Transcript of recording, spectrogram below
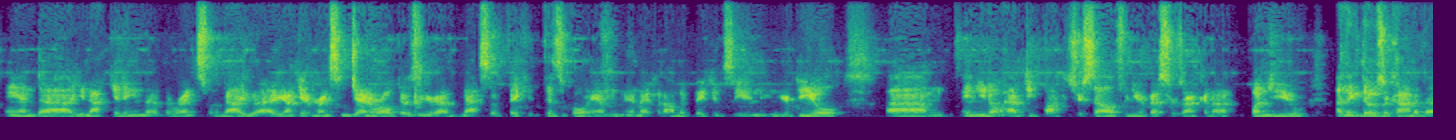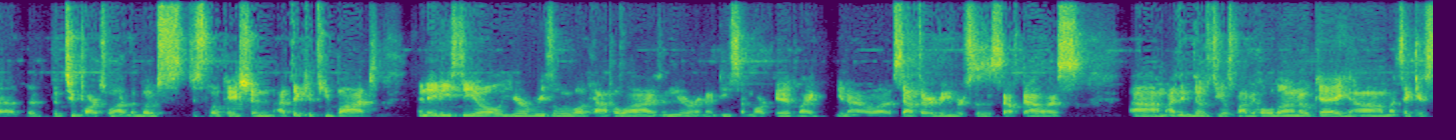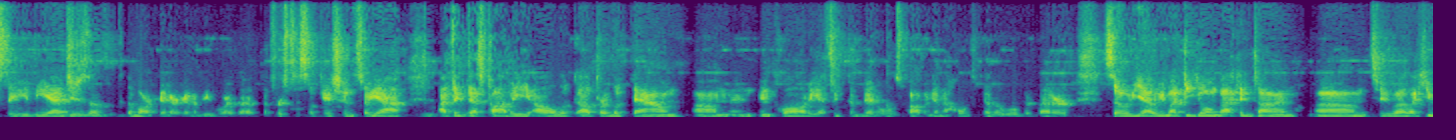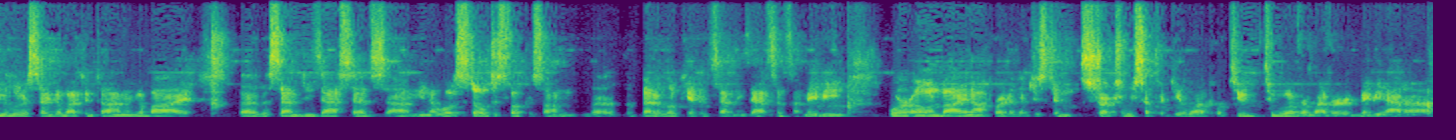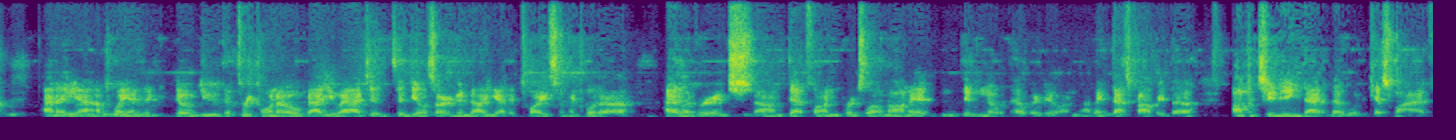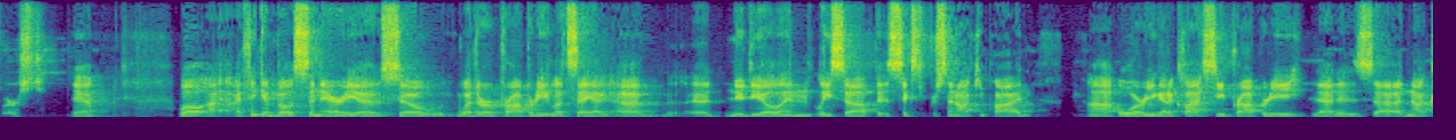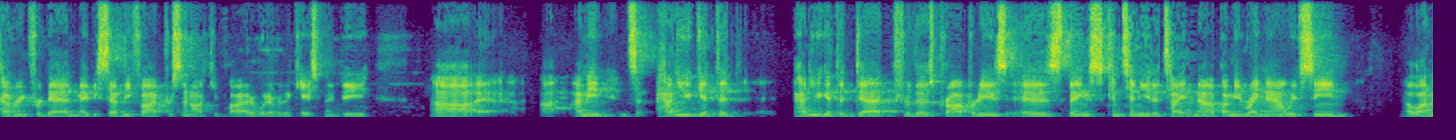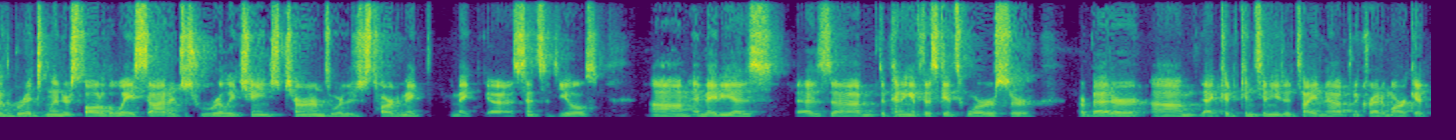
and uh, you're not getting the, the rents or the value out. You're not getting rents in general because you have massive vacant physical and, and economic vacancy in, in your deal. Um, and you don't have deep pockets yourself, and your investors aren't going to fund you. I think those are kind of the, the, the two parts will have the most dislocation. I think if you bought an 80s deal, you're reasonably well capitalized and you're in a decent market, like, you know, uh, South Irving versus South Dallas. Um, I think those deals probably hold on okay. Um, I think it's the the edges of the market are going to be where the, the first dislocation. So yeah, I think that's probably I'll look up or look down um, in, in quality. I think the middle is probably going to hold together a little bit better. So yeah, we might be going back in time um, to uh, like Huey Lewis said, go back in time and go buy the, the 70s assets. Um, you know, we'll still just focus on the, the better located 70s assets that maybe were owned by an operator that just didn't structurally set their deal up or too too over levered. Maybe had a had a, a, plan to go do the 3.0 value add to, to deal that's already been value added twice, and they put a high leverage um, debt fund bridge loan on it and didn't know what the hell they're doing. I think that's probably the opportunity that that would catch my eye first. Yeah. Well, I, I, think in both scenarios, so whether a property, let's say a, a, a new deal and lease up is 60% occupied, uh, or you got a class C property that is uh, not covering for debt, maybe 75% occupied, or whatever the case may be. Uh, I mean, how do you get the how do you get the debt for those properties as things continue to tighten up? I mean, right now we've seen a lot of the bridge lenders fall to the wayside or just really changed terms where they're just hard to make make uh, sense of deals. Um, and maybe as as um, depending if this gets worse or or better, um, that could continue to tighten up in the credit market.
